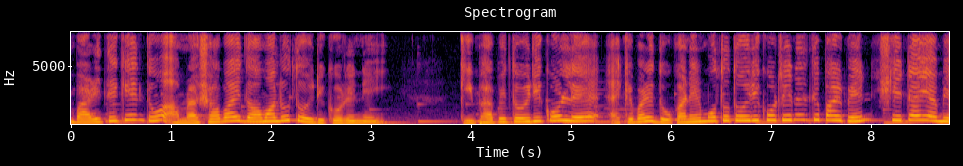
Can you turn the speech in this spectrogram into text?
বাড়িতে কিন্তু আমরা সবাই দম আলু তৈরি করে নেই। কীভাবে তৈরি করলে একেবারে দোকানের মতো তৈরি করে নিতে পারবেন সেটাই আমি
